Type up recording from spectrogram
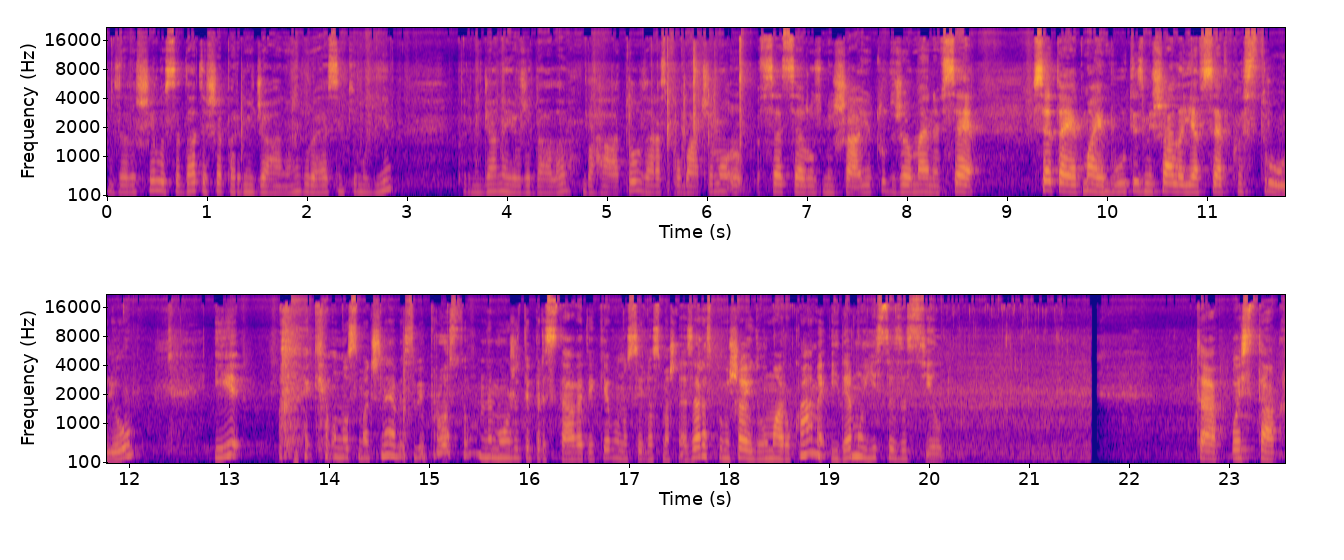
Залишилося дати ще парміджану. Ну, Дорогесенькі мої. Парміджану я вже дала багато. Зараз побачимо. Все це розмішаю. Тут вже в мене все, все так, як має бути. Змішала я все в каструлю. І яке воно смачне, ви собі просто не можете представити, яке воно сильно смачне. Зараз помішаю двома руками і йдемо їсти за стіл. Так, ось так.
